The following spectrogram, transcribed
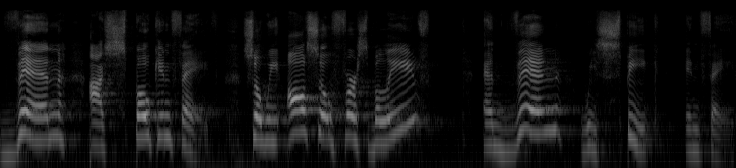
then I spoke in faith. So we also first believe, and then we speak in faith.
